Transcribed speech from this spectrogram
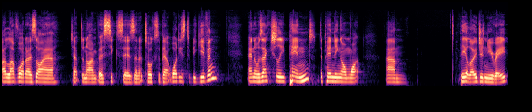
I love what Isaiah chapter 9 verse 6 says, and it talks about what is to be given. And it was actually penned, depending on what um, theologian you read,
